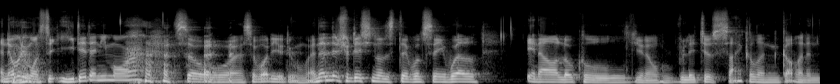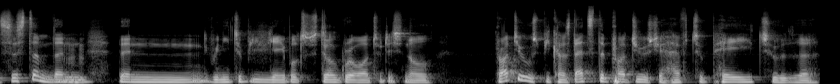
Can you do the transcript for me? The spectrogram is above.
and nobody wants to eat it anymore. So, uh, so what do you do? And then the traditionalists they will say, well, in our local you know religious cycle and governance system then mm-hmm. then we need to be able to still grow our traditional produce because that's the produce you have to pay to the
